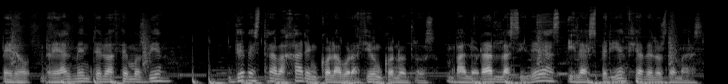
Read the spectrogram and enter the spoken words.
Pero, ¿realmente lo hacemos bien? Debes trabajar en colaboración con otros, valorar las ideas y la experiencia de los demás,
